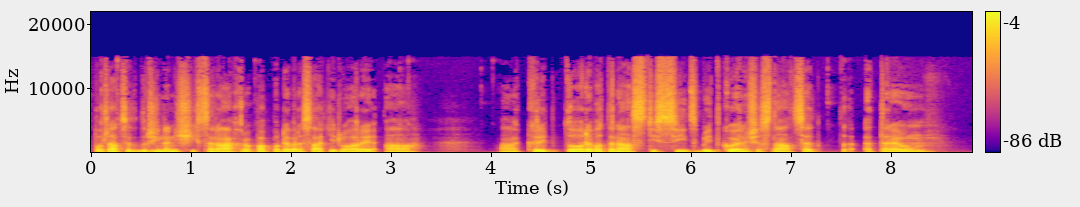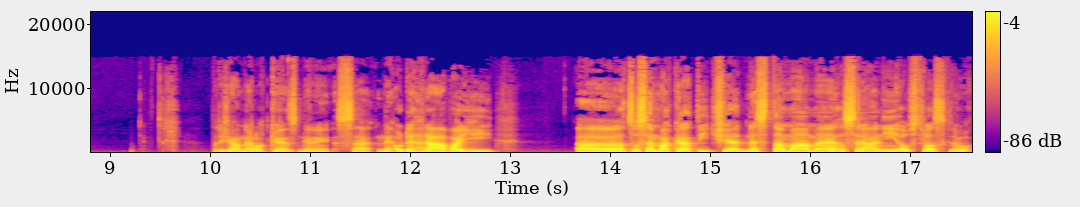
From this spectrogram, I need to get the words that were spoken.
pořád se to drží na nižších cenách, ropa po 90 dolary a, a krypto 19 tisíc, Bitcoin 1600, Ethereum. Tady žádné velké změny se neodehrávají. Co se makra týče, dnes tam máme zasedání australské, nebo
